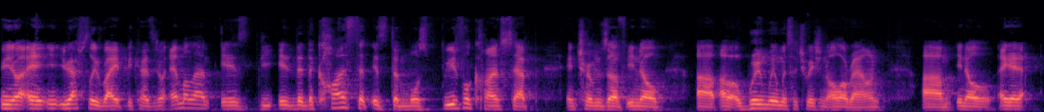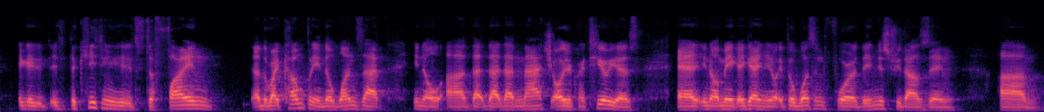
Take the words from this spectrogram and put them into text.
You know, and you're absolutely right because you know MLM is the the, concept is the most beautiful concept in terms of you know uh, a win-win-win situation all around. Um, you know, again, again, the key thing is to find uh, the right company, the ones that you know uh, that, that that match all your criterias. And you know, I mean, again, you know, if it wasn't for the industry that I was in, um,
